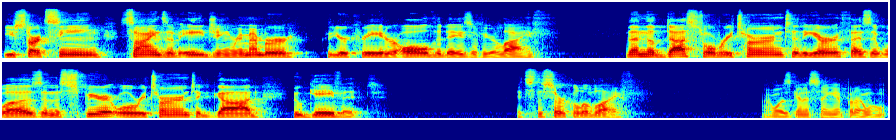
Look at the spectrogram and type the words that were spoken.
you start seeing signs of aging. Remember your Creator all the days of your life. Then the dust will return to the earth as it was, and the spirit will return to God who gave it. It's the circle of life. I was going to sing it, but I won't.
